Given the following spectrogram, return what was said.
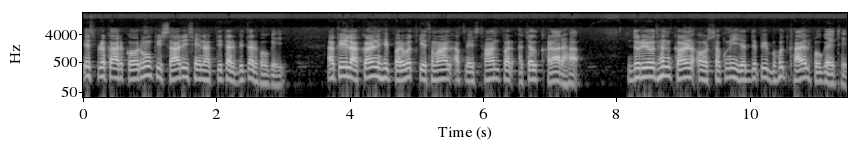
इस प्रकार कौरवों की सारी सेना तितर बितर हो गई। अकेला कर्ण ही पर्वत के समान अपने स्थान पर अचल खड़ा रहा। दुर्योधन कर्ण और शकुनी यद्यपि बहुत घायल हो गए थे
